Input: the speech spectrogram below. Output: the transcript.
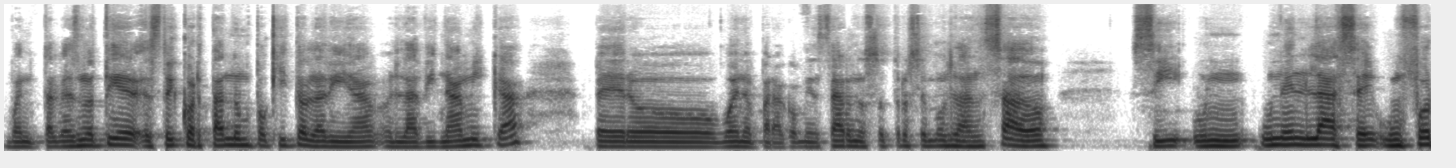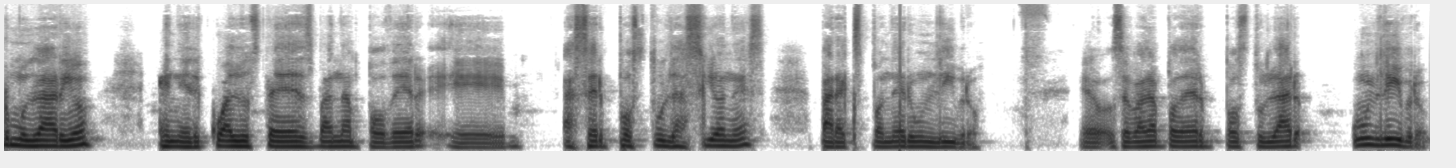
bueno, tal vez no tiene, estoy cortando un poquito la, la dinámica, pero bueno, para comenzar, nosotros hemos lanzado, sí, un, un enlace, un formulario en el cual ustedes van a poder eh, hacer postulaciones para exponer un libro. Eh, o se van a poder postular un libro.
